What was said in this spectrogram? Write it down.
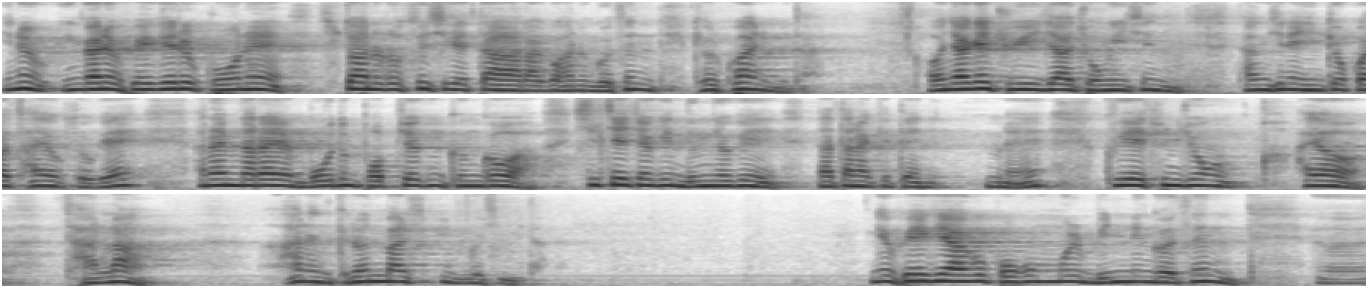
이는 인간의 회개를 구원의 수단으로 쓰시겠다라고 하는 것은 결코 아닙니다. 언약의 주의자 종이신 당신의 인격과 사역 속에 하나님 나라의 모든 법적인 근거와 실제적인 능력이 나타났기 때문에 그에 순종하여 살라 하는 그런 말씀인 것입니다. 회개하고 복음을 믿는 것은 어,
